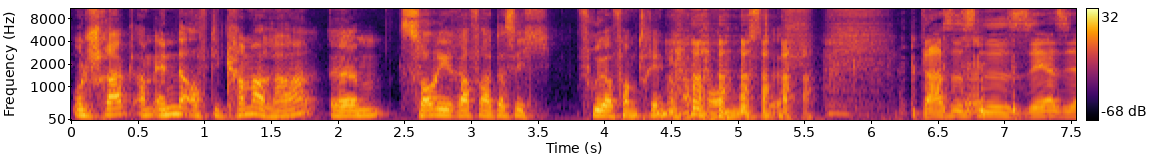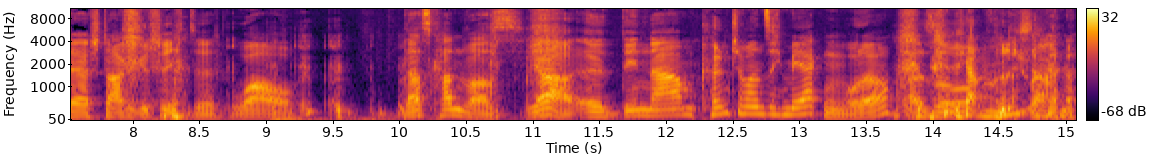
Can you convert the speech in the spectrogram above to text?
Und schreibt am Ende auf die Kamera, ähm, sorry Rafa, dass ich früher vom Training abhauen musste. Das ist eine sehr, sehr starke Geschichte. Wow. Das kann was. Ja, äh, den Namen könnte man sich merken, oder? Also, ja, würde ich sagen.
